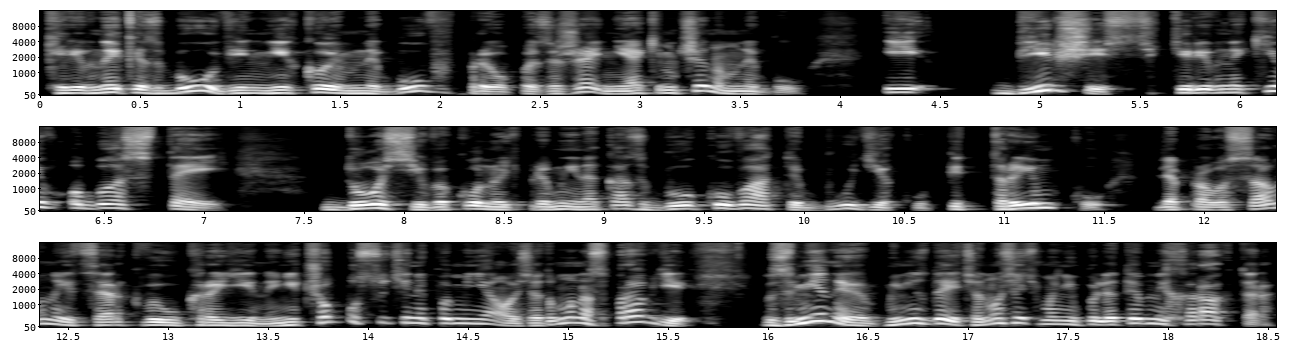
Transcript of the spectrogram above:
керівник СБУ. Він ніким не був при ОПЗЖ, ніяким чином не був. І більшість керівників областей досі виконують прямий наказ блокувати будь-яку підтримку для православної церкви України. Нічого по суті не помінялося. Тому насправді зміни, мені здається, носять маніпулятивний характер.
